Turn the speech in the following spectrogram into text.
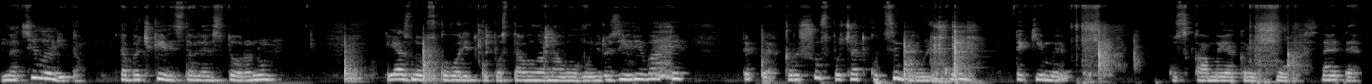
на ціле літо. Кабачки відставляю в сторону. Я знов сковорідку поставила на вогонь розігрівати. Тепер кришу спочатку цибульку такими кусками я кришу. Знаєте,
